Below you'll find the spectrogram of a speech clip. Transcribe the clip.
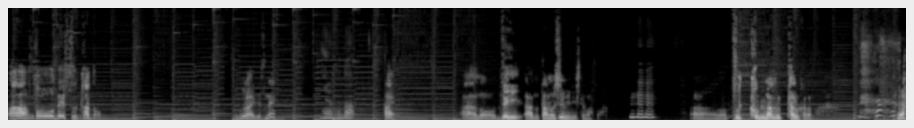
ああ、そうですかと。ぐらいですね。なるほど。あの、ぜひ、あの、楽しみにしてますわ。あの、突っ込みまくったるからさ。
